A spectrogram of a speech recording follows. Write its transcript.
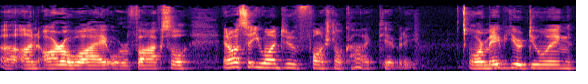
uh, an ROI or voxel, and let's say you want to do functional connectivity. Or maybe you're doing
